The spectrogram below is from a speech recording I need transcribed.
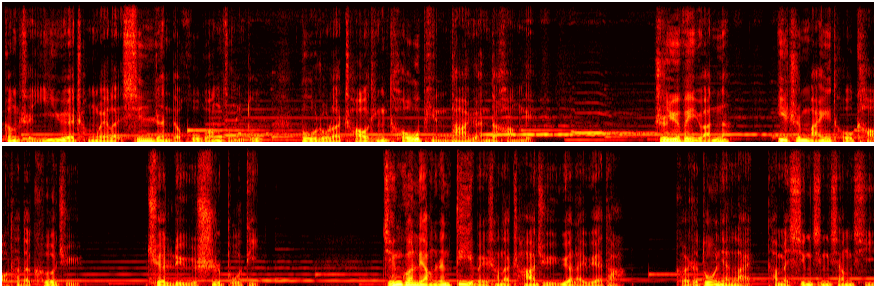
更是一跃成为了新任的湖广总督，步入了朝廷头品大员的行列。至于魏源呢，一直埋头考他的科举，却屡试不第。尽管两人地位上的差距越来越大，可是多年来他们惺惺相惜，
